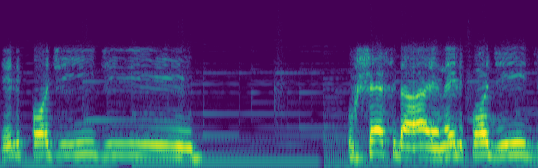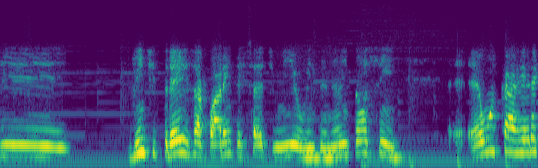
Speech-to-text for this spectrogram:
ele pode ir de o chefe da área, né? Ele pode ir de 23 a 47 mil, entendeu? Então, assim, é, é uma carreira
